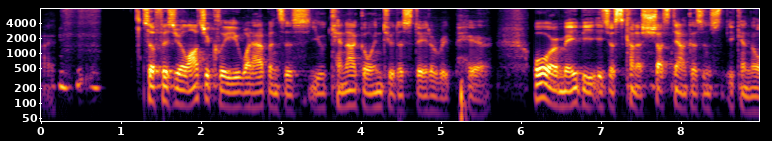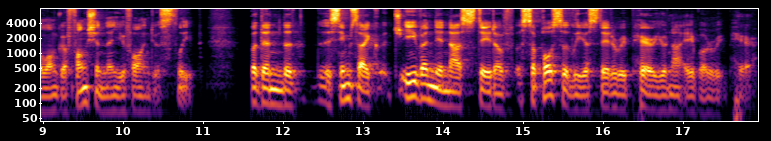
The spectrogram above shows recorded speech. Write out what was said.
Right. Mm-hmm. So physiologically, what happens is you cannot go into the state of repair, or maybe it just kind of shuts down because it can no longer function, and you fall into sleep. But then the, it seems like even in a state of supposedly a state of repair, you're not able to repair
